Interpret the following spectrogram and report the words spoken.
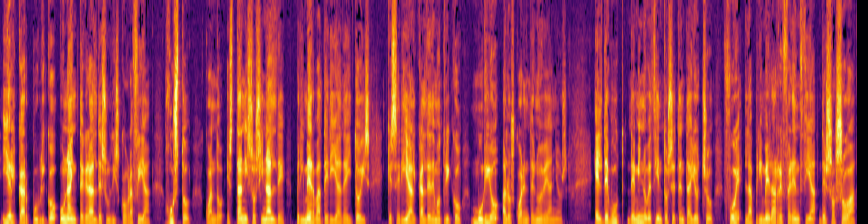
y el CAR publicó una integral de su discografía, justo cuando Stanis Osinalde, primer batería de Itois, que sería alcalde de Motrico, murió a los 49 años. El debut de 1978 fue la primera referencia de Sosoa,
